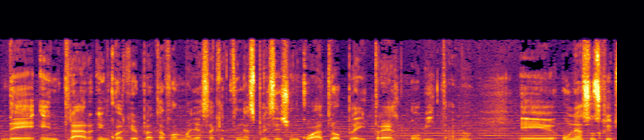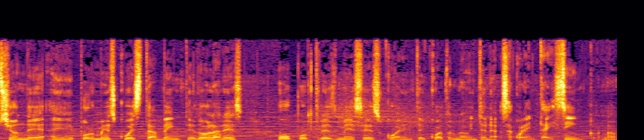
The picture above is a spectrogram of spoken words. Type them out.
de entrar en cualquier plataforma, ya sea que tengas PlayStation 4, Play 3 o Vita, ¿no? Eh, una suscripción de, por mes cuesta 20 dólares o por tres meses 44.99, o sea 45, ¿no?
